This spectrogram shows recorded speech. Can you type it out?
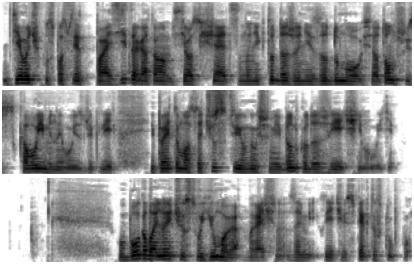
Девочку спасет паразита, которым все восхищается, но никто даже не задумывался о том, что из кого именно его извлекли, и поэтому о сочувствии умершему ребенку даже речь не могу идти. У Бога больное чувство юмора, мрачно заметил инспектор в трубку.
